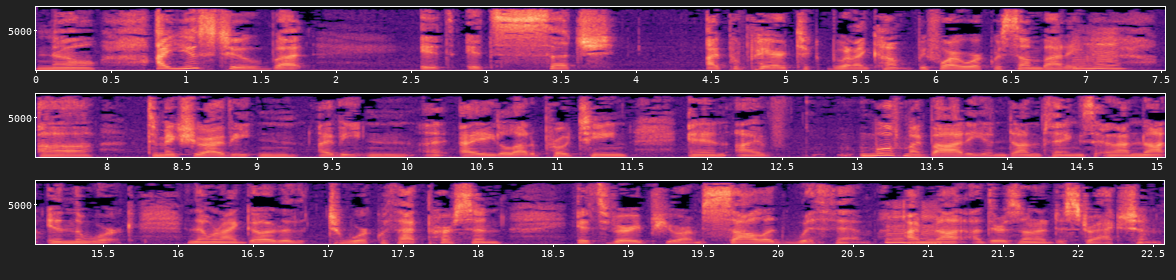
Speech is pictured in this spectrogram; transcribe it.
no, I used to, but it it's such. I prepare to when I come before I work with somebody. Mhm. uh, to make sure I've eaten. I've eaten. I, I eat a lot of protein, and I've moved my body and done things, and I'm not in the work. And then when I go to to work with that person, it's very pure. I'm solid with them. I'm not. There's not a distraction.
